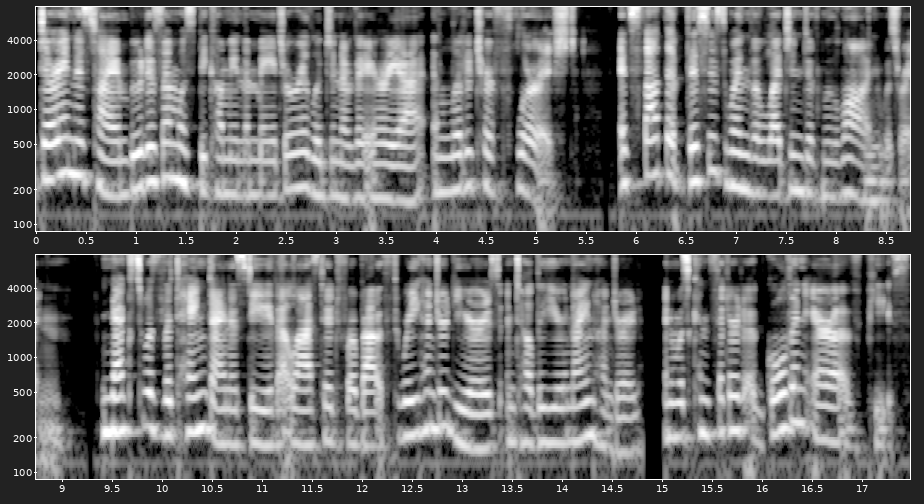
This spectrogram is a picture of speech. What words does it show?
during this time, Buddhism was becoming the major religion of the area and literature flourished. It's thought that this is when the legend of Mulan was written. Next was the Tang dynasty that lasted for about 300 years until the year 900 and was considered a golden era of peace.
